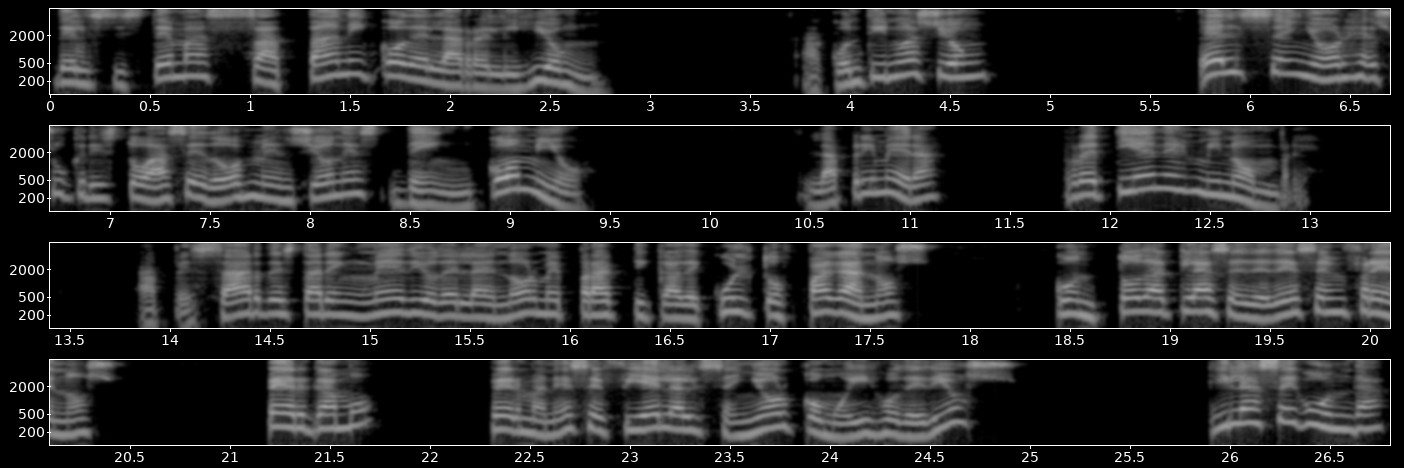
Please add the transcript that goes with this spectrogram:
del sistema satánico de la religión. A continuación, el Señor Jesucristo hace dos menciones de encomio. La primera, retienes mi nombre. A pesar de estar en medio de la enorme práctica de cultos paganos, con toda clase de desenfrenos, Pérgamo permanece fiel al Señor como hijo de Dios. Y la segunda,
